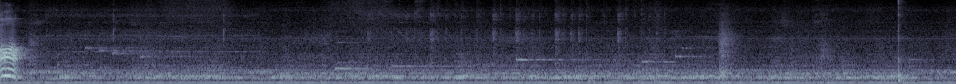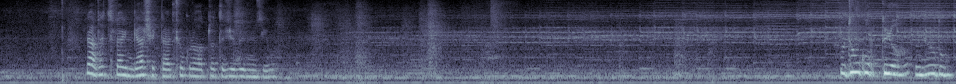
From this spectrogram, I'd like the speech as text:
Aa. Ya Red Line gerçekten çok rahatlatıcı bir müziği var. Ödüm koptu ya. Ölüyordum.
